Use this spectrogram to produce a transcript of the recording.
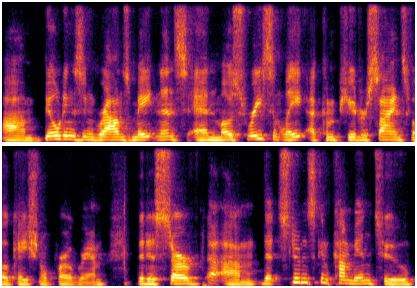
um, buildings and grounds maintenance, and most recently, a computer science vocational program that is served, uh, um, that students can come into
